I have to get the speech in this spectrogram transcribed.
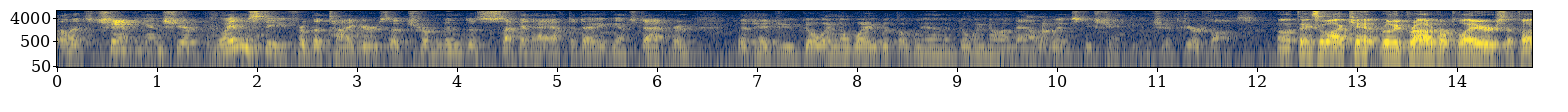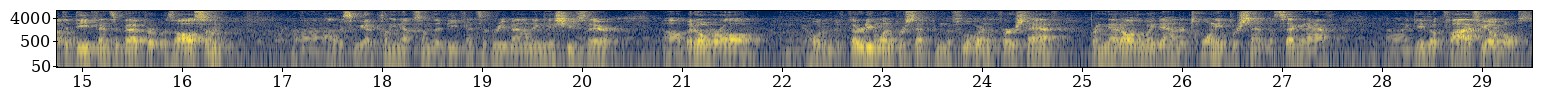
Well, it's championship Wednesday for the Tigers. A tremendous second half today against Akron that had you going away with the win and going on now to Wednesday's championship. Your thoughts? Uh, thanks a lot, Kent. Really proud of our players. I thought the defensive effort was awesome. Uh, obviously, we got to clean up some of the defensive rebounding issues there. Uh, but overall, you, hold them to 31% from the floor in the first half, bring that all the way down to 20% in the second half. Uh, gave up five field goals.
